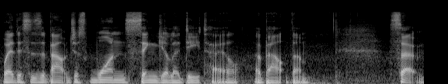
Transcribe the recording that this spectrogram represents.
where this is about just one singular detail about them. So,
